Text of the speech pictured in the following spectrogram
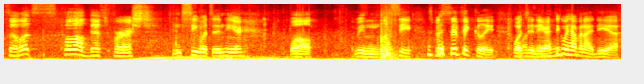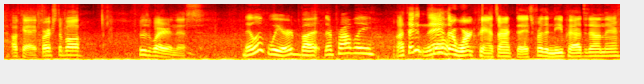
So let's pull out this first and see what's in here. Well, I mean, let's see specifically what's, in here. I think we have an idea. Okay, first of all, who's wearing this? They look weird, but they're probably. I think they, they're work pants, aren't they? It's for the knee pads down there,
